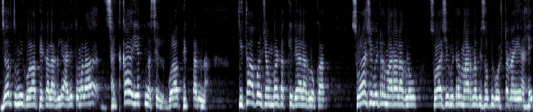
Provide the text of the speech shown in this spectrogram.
जर तुम्ही गोळा फेका लागले आणि तुम्हाला झटका येत नसेल गोळा फेकताना तिथं आपण शंभर टक्के द्यायला लागलो का? सोळाशे मीटर मारा लागलो. सोळाशे मीटर मारणं बी सोपी गोष्ट नाही आहे.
